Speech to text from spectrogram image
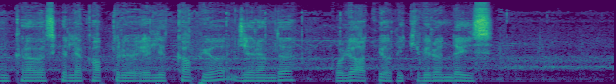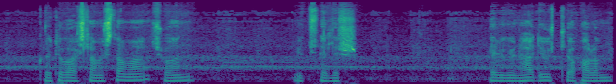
Yani Kraveskel'le kaptırıyor. Elliot kapıyor. Cerem de golü atıyor. 2-1 öndeyiz. kötü başlamıştı ama şu an yükselir. Ergün hadi 3 yapalım.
